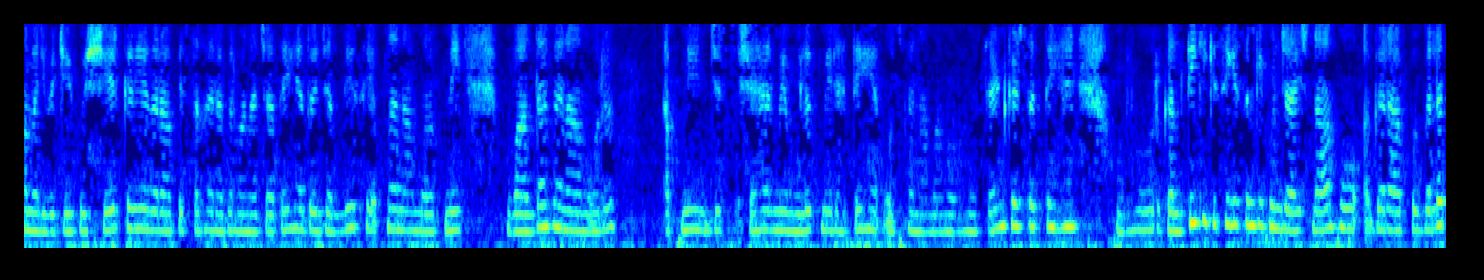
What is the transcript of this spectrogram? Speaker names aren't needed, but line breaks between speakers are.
ہماری ویڈیو کو شیئر کریں، اگر آپ استخارہ کروانا چاہتے ہیں، تو جلدی سے اپنا نام اور اپنی والدہ کا نام اور اپنے جس شہر میں، ملک میں رہتے ہیں، اس کا نام آپ ہمیں سینڈ کر سکتے ہیں۔ اور غلطی کی کسی قسم کی گنجائش نہ ہو۔ اگر آپ غلط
